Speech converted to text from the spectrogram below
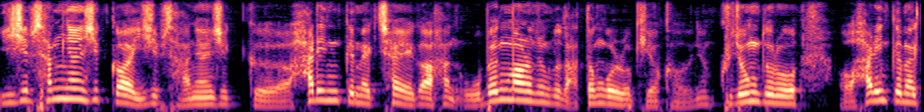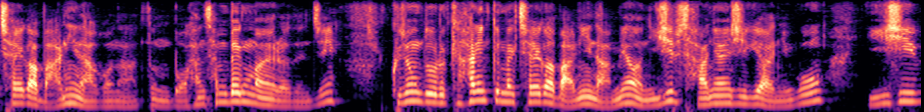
23년식과 24년식 그 할인 금액 차이가 한 500만 원 정도 났던 걸로 기억하거든요. 그 정도로 어, 할인 금액 차이가 많이 나거나 또는 뭐 한 300만 원이라든지 그 정도 이렇게 할인 금액 차이가 많이 나면 24년식이 아니고 20,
